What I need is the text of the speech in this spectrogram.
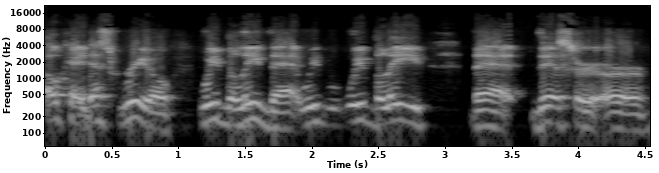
okay. That's real. We believe that. We we believe that this or, or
